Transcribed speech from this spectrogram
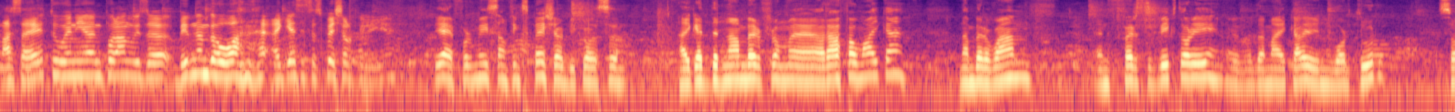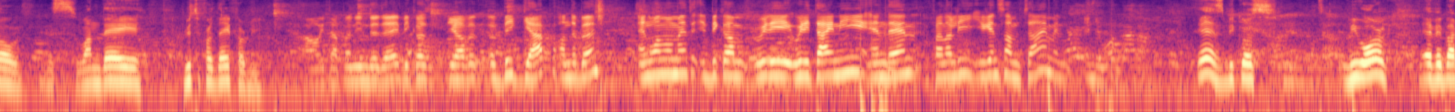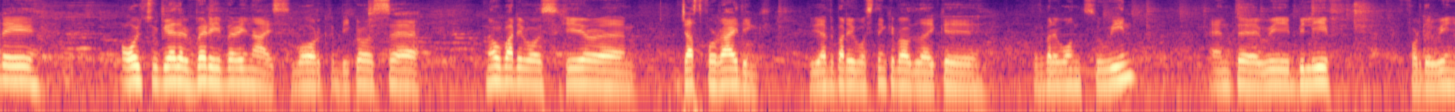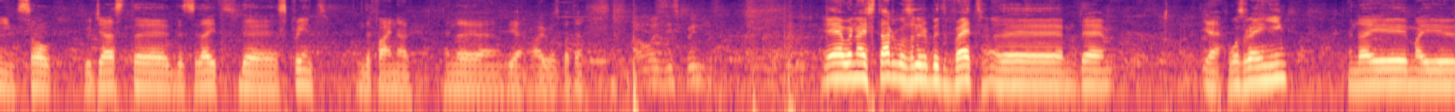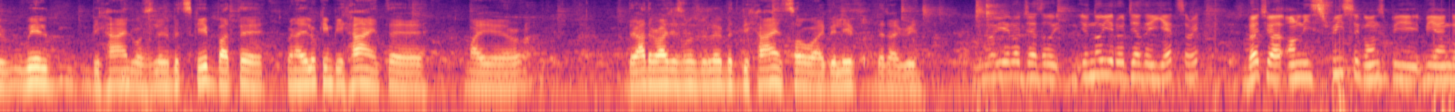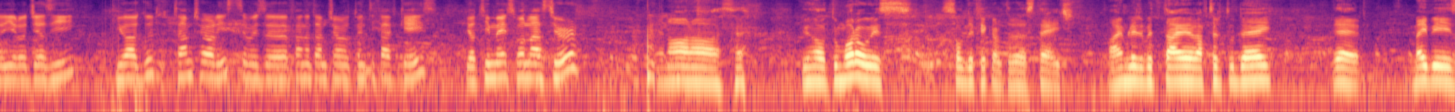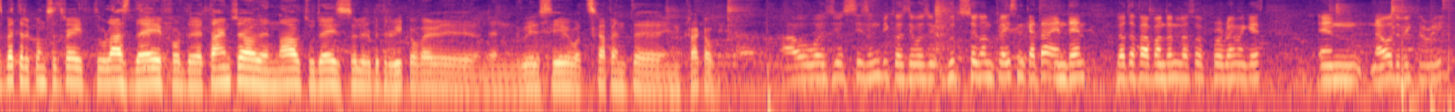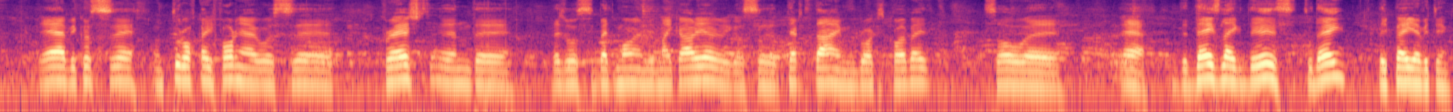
Maciej to win here in Poland with a bib number one. I guess it's a special feeling. Yeah? Yeah, for me something special because um, I get the number from uh, Rafa Majka, number one, and first victory of the, my career in World Tour. So it's one day, beautiful day for me. How it happened in the day because you have a, a big gap on the bunch, and one moment it become really really tiny, and then finally you gain some time and, and you won. Yes, because we work, everybody all together, very, very nice work because uh, nobody was here um, just for riding. Everybody was thinking about like uh, everybody wants to win, and uh, we believe for the winning. So we just uh, decided the sprint in the final, and uh, yeah, I was better. How was this sprint? Yeah, when I started was a little bit wet. Uh, the, yeah, it was raining, and I my wheel behind was a little bit skip. But uh, when I looking behind, uh, my uh, the other riders was a little bit behind, so I believe that I win. You know yellow jersey. You know yellow jersey yet, sorry, but you are only three seconds be, behind the yellow jersey. You are a good time trialist with a final time trial of 25 Ks. Your teammates won last year. no, no, you know tomorrow is so difficult uh, stage. I'm a little bit tired after today. Yeah, maybe it's better to concentrate to last day for the time trial, and now today is a little bit recovery. Then we'll see what's happened uh, in Krakow. How was your season? Because there was a good second place in Qatar, and then a lot of abandon, lots of problem, I guess. And now the victory. Yeah, because uh, on Tour of California I was uh, crashed, and uh, that was a bad moment in my career because uh, third time broke collarbone. So uh, yeah, the days like this today they pay everything.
